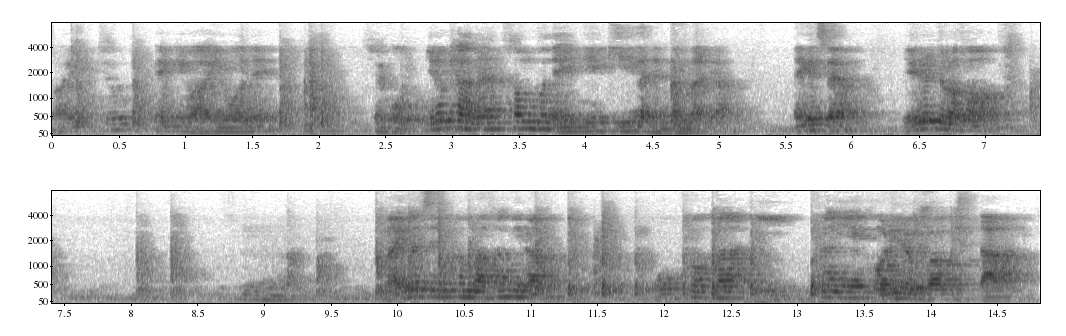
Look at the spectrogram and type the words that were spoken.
y2 빼기 y1의 제곱. 이렇게 하면 성분 AB의 길이가 된단 말이야. 알겠어요? 예를 들어서, 음, 마이너스 1,3이랑 5,2 사이의 거리를 구하고 싶다.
